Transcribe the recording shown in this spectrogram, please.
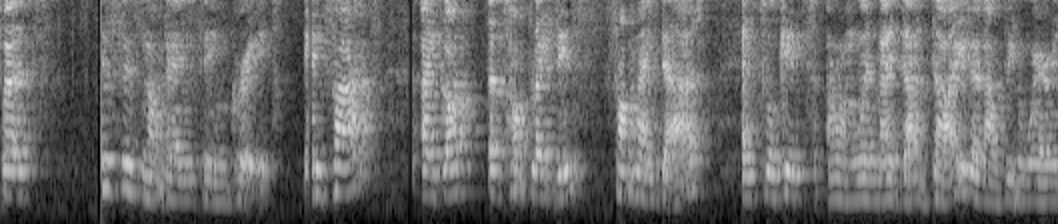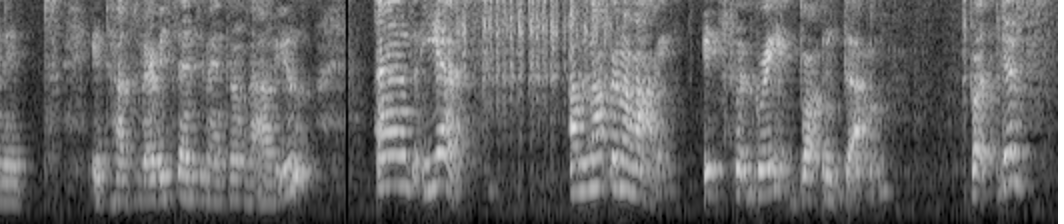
But this is not anything great. In fact, I got a top like this from my dad. I took it um, when my dad died and I've been wearing it. It has very sentimental value and yes, I'm not gonna lie, it's a great button down. But this,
